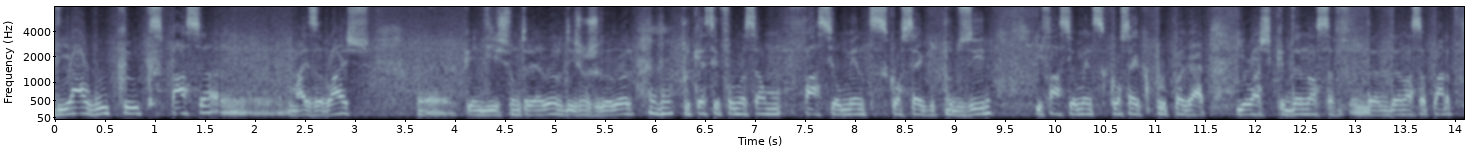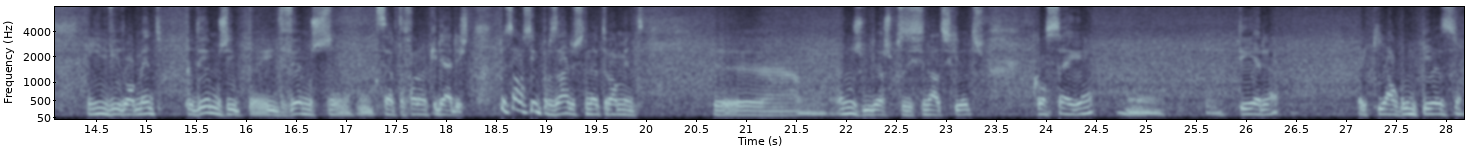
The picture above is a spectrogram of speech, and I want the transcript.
de algo que, que se passa eh, mais abaixo. Eh, quem diz um treinador, diz um jogador, uhum. porque essa informação facilmente se consegue produzir e facilmente se consegue propagar. E eu acho que da nossa, da, da nossa parte, individualmente, podemos e, e, devemos, de certa forma, criar isto. Pensar os empresários, que naturalmente. Uh, uns melhores posicionados que outros conseguem uh, ter aqui algum peso,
